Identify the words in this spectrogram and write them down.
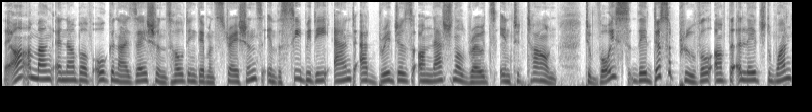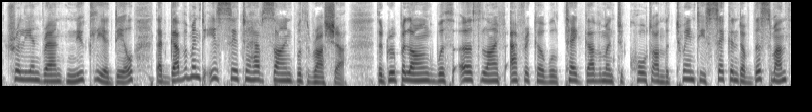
They are among a number of organizations holding demonstrations in the CBD and at bridges on national roads into town to voice their disapproval of the alleged 1 trillion rand nuclear deal that government is said to have signed with Russia. The group along with Earthlife Africa will take government to court on the 22nd of this month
